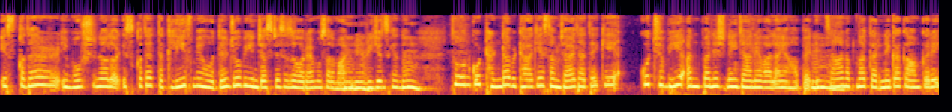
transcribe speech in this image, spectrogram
اس قدر ایموشنل اور اس قدر تکلیف میں ہوتے ہیں جو بھی انجسٹس ہو رہے ہیں مسلمان ریجنس کے اندر تو ان کو ٹھنڈا بٹھا کے سمجھایا جاتا ہے کہ کچھ بھی ان پنش نہیں جانے والا یہاں پہ۔ انسان اپنا کرنے کا کام کرے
